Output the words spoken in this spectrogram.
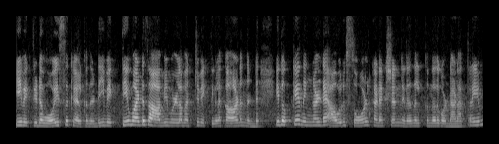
ഈ വ്യക്തിയുടെ വോയിസ് കേൾക്കുന്നുണ്ട്. ഈ വ്യക്തിയുമായിട്ട് സാമ്യമുള്ള മറ്റു വ്യക്തികളെ കാണുന്നുണ്ട്. ഇതൊക്കെ നിങ്ങളുടെ ആ ഒരു സോൾ കണക്ഷൻ നിലനിൽക്കുന്നത് കൊണ്ടാണ്. അത്രയും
